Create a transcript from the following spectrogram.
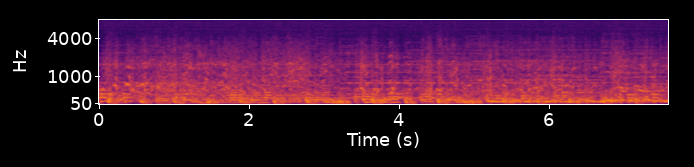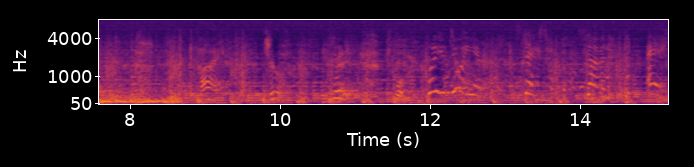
Hi. Two, three, four. What are you doing here? Six, seven, eight.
